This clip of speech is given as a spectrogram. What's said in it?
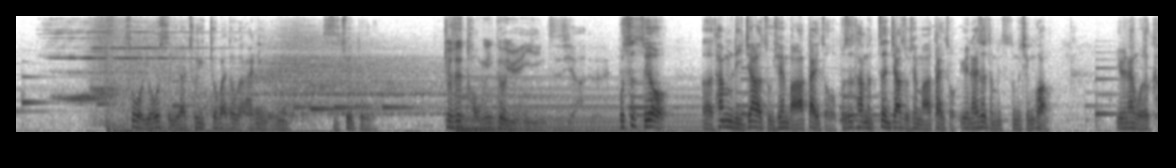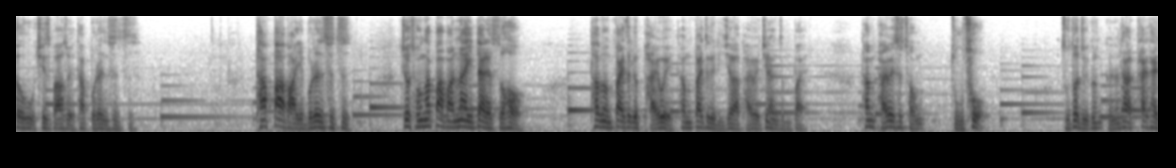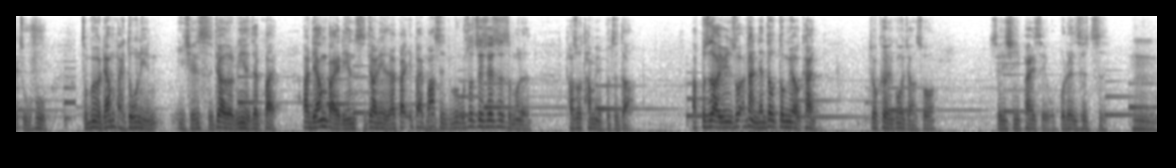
是我有史以来处理九百多个案例里面死最多的。就是同一个原因之下，对不对？不是只有呃他们李家的祖先把他带走，不是他们郑家祖先把他带走，原来是怎么什么情况？原来我的客户七十八岁，他不认识字，他爸爸也不认识字，就从他爸爸那一代的时候，他们拜这个牌位，他们拜这个李家的牌位，竟然怎么拜？他们牌位是从祖错，祖错就跟可能他的太太祖父，怎么有两百多年以前死掉的你也在拜啊？两百年死掉你也在拜，一百八十年怎么，我说这些是什么人？他说他们也不知道，啊不知道原因说那难道都没有看？就客人跟我讲说，谁西拍谁，我不认识字，嗯。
